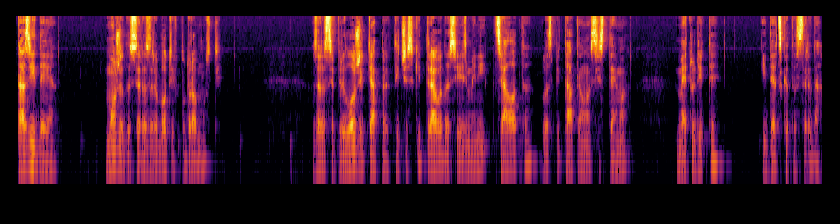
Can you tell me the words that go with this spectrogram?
Тази идея може да се разработи в подробности. За да се приложи тя практически, трябва да се измени цялата възпитателна система, методите и детската среда.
